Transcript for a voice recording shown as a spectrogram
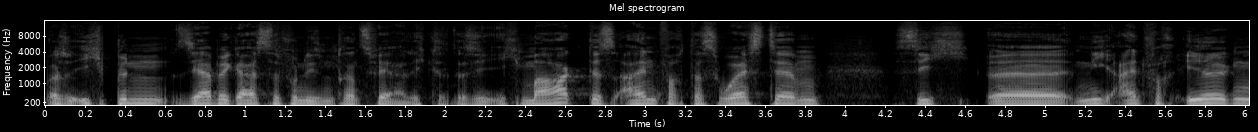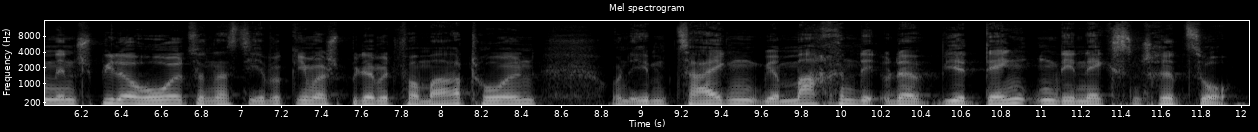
also ich bin sehr begeistert von diesem Transfer, ehrlich gesagt. Also ich mag das einfach, dass West Ham sich äh, nie einfach irgendeinen Spieler holt, sondern dass die wirklich mal Spieler mit Format holen und eben zeigen, wir machen oder wir denken den nächsten Schritt so.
